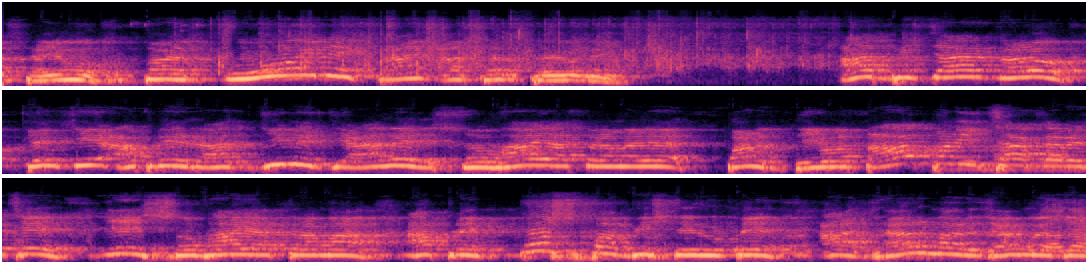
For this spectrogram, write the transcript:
થયો. પણ કોઈને કાંઈ અસર થયો નહીં. આ વિચાર કરો કેમ કે આપણે રાજ્યને જ્યારે શોભાયાત્રામાં પણ દેવતા પણ ઈચ્છા કરે છે એ શોભાયાત્રામાં આપણે પુષ્પ વૃષ્ટિ રૂપે આ જે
